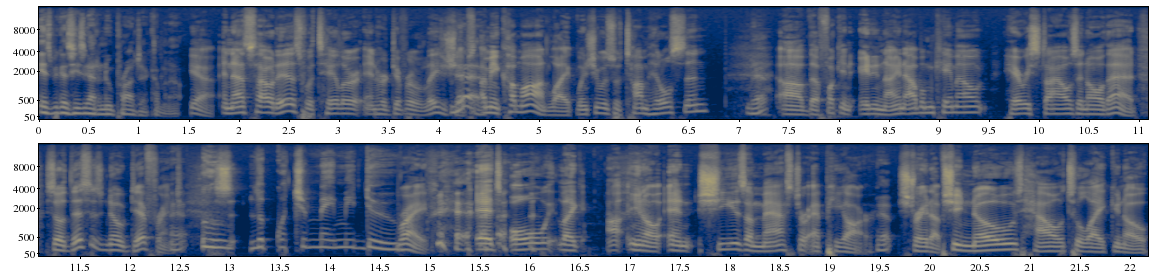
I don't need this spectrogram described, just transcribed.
is because he's got a new project coming out. Yeah, and that's how it is with Taylor and her different relationships. Yeah. I mean, come on, like when she was with Tom Hiddleston, Yeah. uh, the fucking '89 album came out, Harry Styles and all that. So this is no different, Ooh, S- look what you made me do. right? it's always like uh, you know, and she is a master at PR. Yep. Straight up, she knows how to like you know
